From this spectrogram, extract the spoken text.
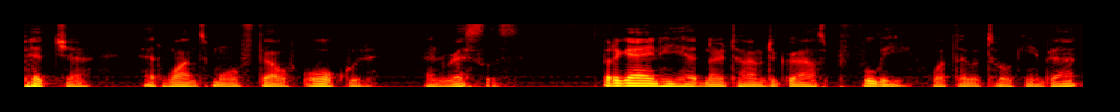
Petya had once more felt awkward and restless. But again, he had no time to grasp fully what they were talking about.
